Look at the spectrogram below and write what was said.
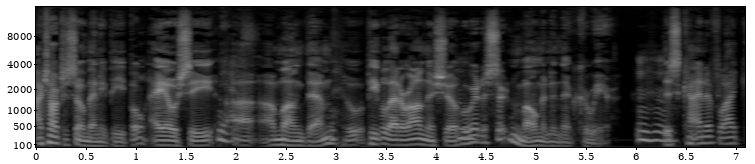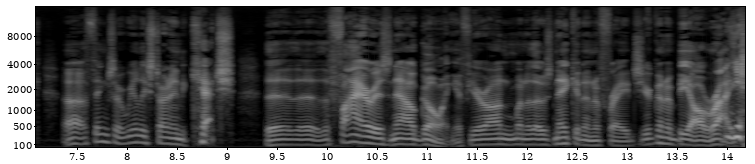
I talk to so many people, AOC Mm-hmm. Yes. uh, among them, who, people that are on this show who are at a certain moment in their career. Mm-hmm. This kind of like uh, things are really starting to catch. The, the the fire is now going. If you're on one of those naked and afraid, you're going to be all right Yeah.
